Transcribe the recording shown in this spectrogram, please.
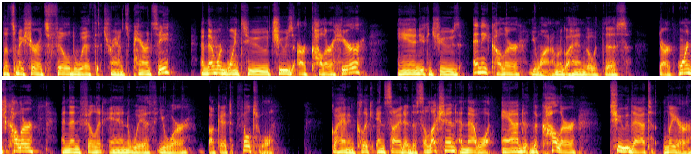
Let's make sure it's filled with transparency. And then we're going to choose our color here. And you can choose any color you want. I'm to go ahead and go with this dark orange color and then fill it in with your bucket fill tool. Go ahead and click inside of the selection and that will add the color to that layer.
